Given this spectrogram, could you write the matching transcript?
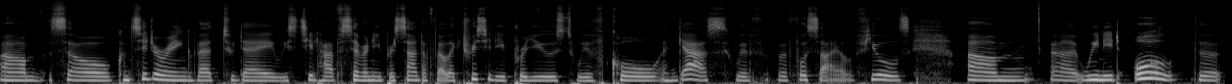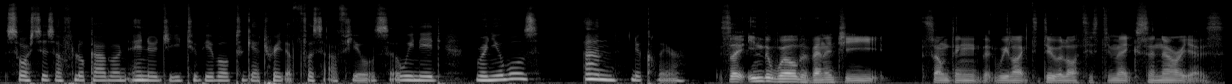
Um, so, considering that today we still have 70% of electricity produced with coal and gas, with, with fossil fuels, um, uh, we need all the sources of low carbon energy to be able to get rid of fossil fuels. So, we need renewables and nuclear. So, in the world of energy, something that we like to do a lot is to make scenarios.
